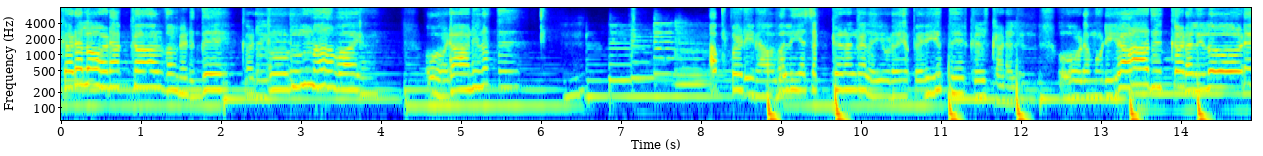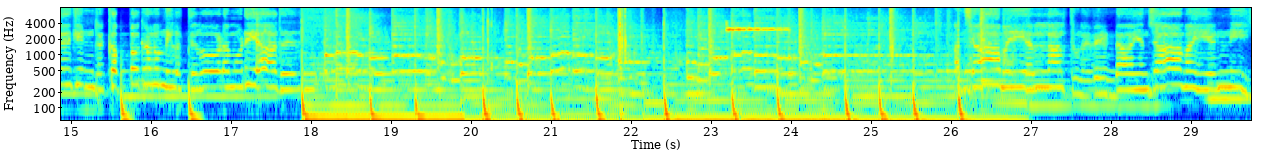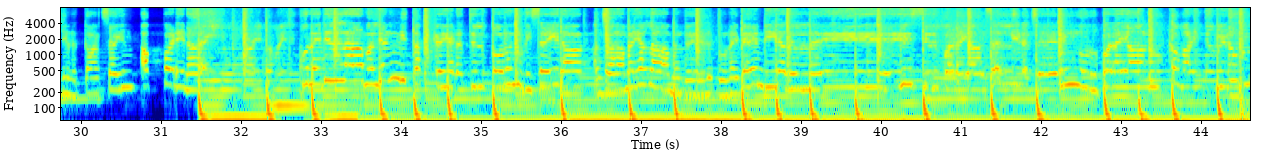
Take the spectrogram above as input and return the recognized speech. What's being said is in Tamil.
கடலோட கால்வம் நெடுந்து கடலோடும் ஆவாயம் ஓடா நிலத்து. அப்படி நான் வலிய சக்கரங்களையுடைய பெரிய தேர்கள் கடலில் ஓட முடியாது. கடலில் ஓடுகின்ற கப்பகளும் நிலத்தில் ஓட முடியாது. எல்லாம் துணை வேண்டா எஞ்சாமை எண்ணி எனத்தால் செய்யும் அப்படி நான் குறைவில்லாமல் எண்ணி தக்க இடத்தில் பொருந்தி செய்தார். அஞ்சாமை அல்லாமல் வேறு துணை வேண்டியதில்லை. சிறுபடையான் செல்லிட சேரின் ஒரு படையான் ஊக்கம் அழிந்து விடும்.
